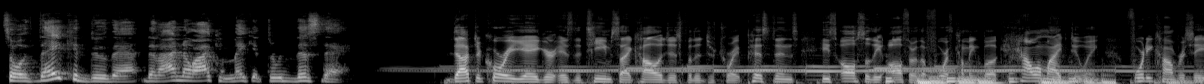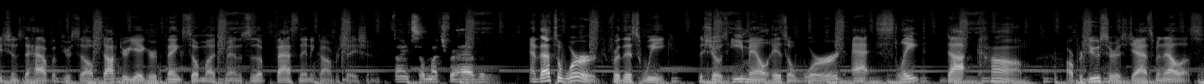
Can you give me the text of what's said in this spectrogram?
So if they could do that, then I know I can make it through this day. Dr. Corey Yeager is the team psychologist for the Detroit Pistons. He's also the author of the forthcoming book, How Am I Doing? 40 Conversations to Have with Yourself. Dr. Yeager, thanks so much, man. This is a fascinating conversation. Thanks so much for having me. And that's a word for this week. The show's email is a word at slate.com. Our producer is Jasmine Ellis.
